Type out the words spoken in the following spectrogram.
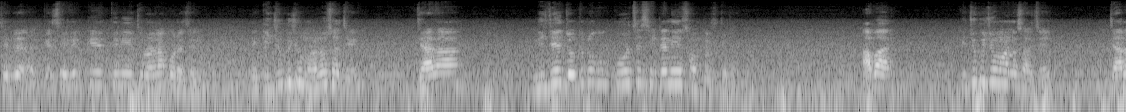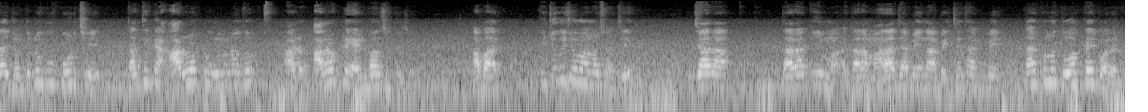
সেটা সেটাকে তিনি তুলনা করেছেন যে কিছু কিছু মানুষ আছে যারা নিজে যতটুকু করছে সেটা নিয়ে সন্তুষ্ট থাকে। আবার কিছু কিছু মানুষ আছে যারা যতটুকু করছে তার থেকে আরও একটু উন্নত আর আরও একটু অ্যাডভান্স হতেছে। আবার কিছু কিছু মানুষ আছে যারা, তারা কি তারা মারা যাবে না, বেঁচে থাকবে তার কোনো তোয়াক্কাই করে না।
